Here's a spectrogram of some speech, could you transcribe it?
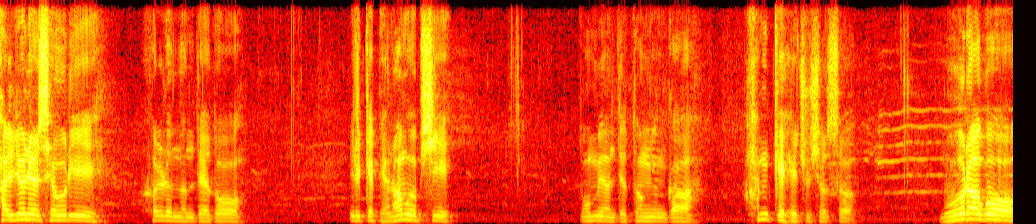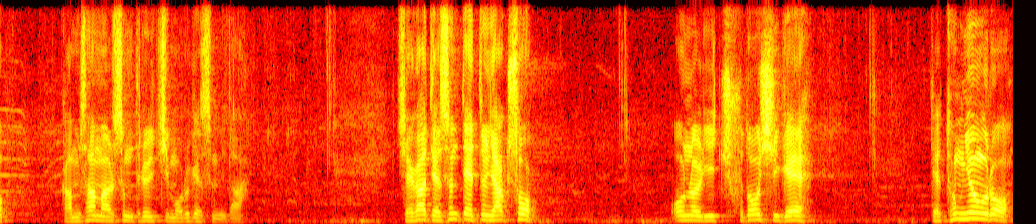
8년의 세월이 흘렀는데도 이렇게 변함없이 노무현 대통령과 함께 해주셔서 뭐라고 감사 말씀드릴지 모르겠습니다. 제가 대선 때 했던 약속 오늘 이 추도식에 대통령으로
